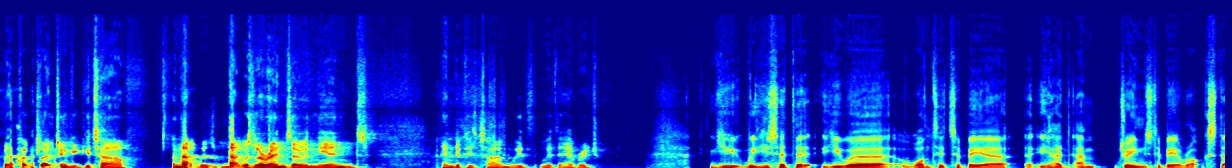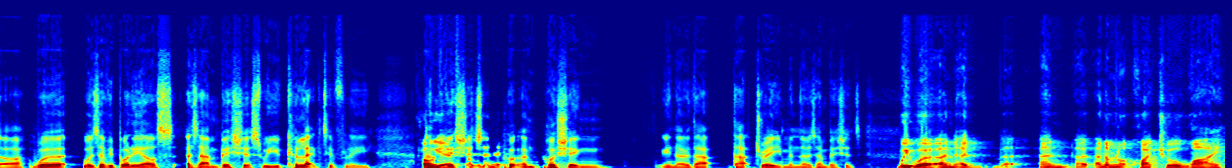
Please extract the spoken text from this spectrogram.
with clutching a guitar. And that was that was Lorenzo in the end end of his time with with Airbridge. You well, you said that you were wanted to be a you had um, dreams to be a rock star. Were was everybody else as ambitious? Were you collectively Oh yes, ambitious and put and pushing, you know, that that dream and those ambitions? we were, and uh, and uh, and I'm not quite sure why.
